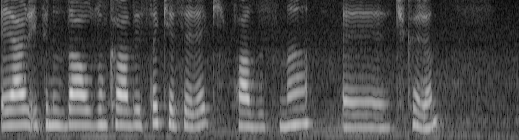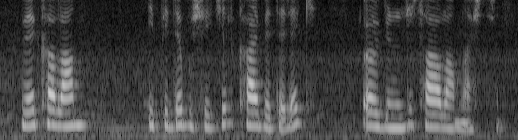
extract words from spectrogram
Eğer ipiniz daha uzun kaldıysa keserek fazlasını e, çıkarın ve kalan ipi de bu şekil kaybederek örgünüzü sağlamlaştırın.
